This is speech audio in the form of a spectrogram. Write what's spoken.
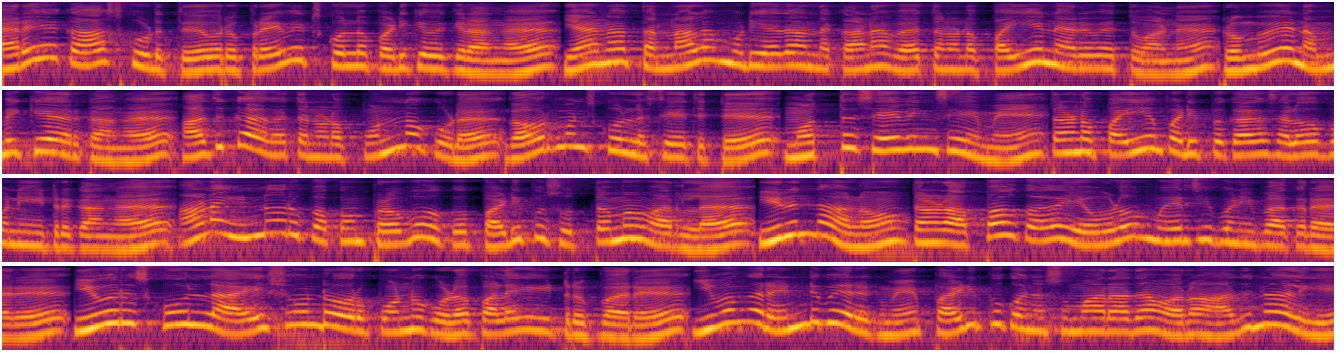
நிறைய காசு கொடுத்து ஒரு பிரைவேட் ஸ்கூல்ல படிக்க வைக்கிறாங்க. ஏன்னா தன்னால முடியாத அந்த கனவை தன்னோட பையன் நிறைவேற்றுவான்னு ரொம்பவே நம்பிக்கையா இருக்காங்க. அதுக்காக தன்னோட பொண்ணை கூட கவர்மெண்ட் ஸ்கூல்ல சேர்த்துட்டு மொத்த சேவிங்ஸையுமே தன்னோட பையன் படிப்புக்காக செலவு பண்ணிட்டு இருக்காங்க. ஆனா இன்னொரு பக்கம் பிரபுவுக்கு படிப்பு சுத்தமா வரல. இருந்தாலும் தன்னோட அப்பாவுக்காக எவ்வளவு முயற்சி பண்ணி பாக்குறாரு. இவர் ஸ்கூல்ல ஐஷோன்ற ஒரு பொண்ணு கூட பழகிட்டு இருப்பாரு. இவங்க ரெண்டு பேருக்குமே படிப்பு கொஞ்சம் சுமாரா தான் வரும். அதனாலேயே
